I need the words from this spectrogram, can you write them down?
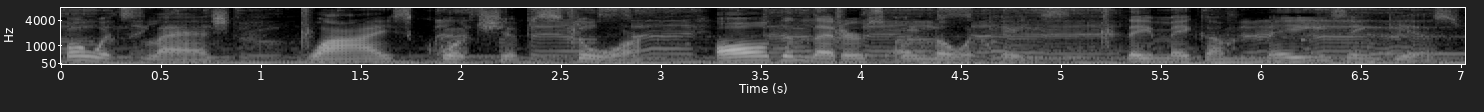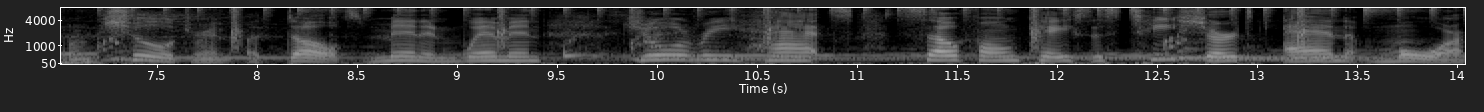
forward slash Wise Courtship store. All the letters are lowercase. They make amazing gifts from children, adults, men and women, jewelry, hats, cell phone cases, t shirts, and more.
